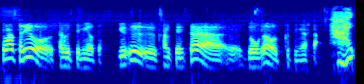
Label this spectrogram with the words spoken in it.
そのあたりを探ってみようという観点から動画を作ってみました。はい。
